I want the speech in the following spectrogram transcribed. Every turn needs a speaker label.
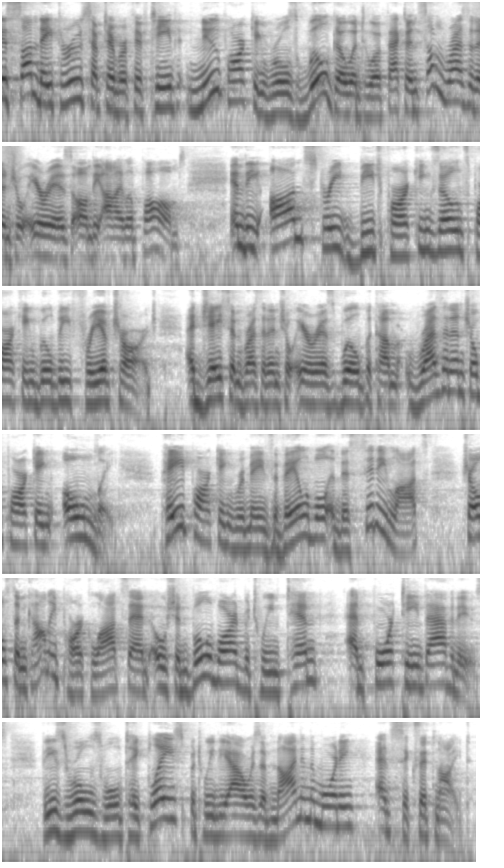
Speaker 1: this Sunday through September 15th, new parking rules will go into effect in some residential areas on the Isle of Palms. In the on-street beach parking zones, parking will be free of charge. Adjacent residential areas will become residential parking only. Paid parking remains available in the city lots, Charleston County Park lots, and Ocean Boulevard between 10th and 14th Avenues. These rules will take place between the hours of 9 in the morning and 6 at night.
